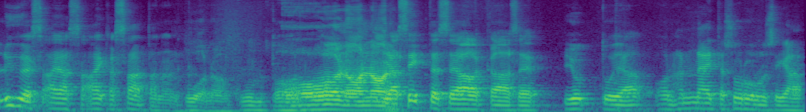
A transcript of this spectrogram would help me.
lyhyessä ajassa aika saatanan huonoon kuntoon. On, on, on. Ja sitten se alkaa se juttu ja onhan näitä surullisia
